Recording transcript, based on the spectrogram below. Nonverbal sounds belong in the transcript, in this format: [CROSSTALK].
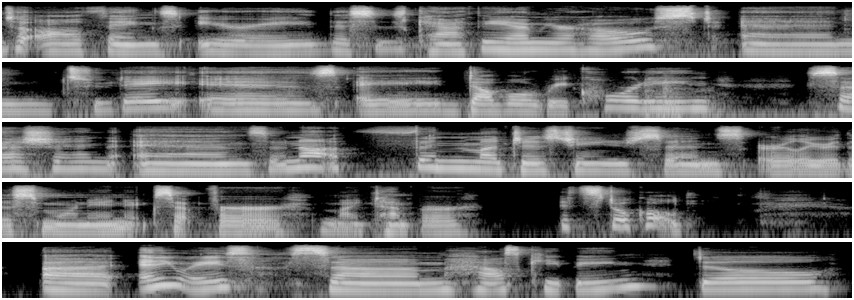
Welcome to All Things Erie. This is Kathy. I'm your host, and today is a double recording session. And so, nothing much has changed since earlier this morning, except for my temper. It's still cold. Uh, anyways, some housekeeping. Still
